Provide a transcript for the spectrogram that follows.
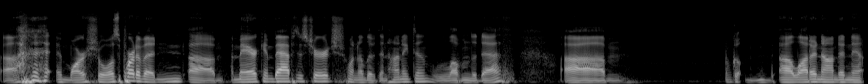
Uh, at Marshall, I was part of an um, American Baptist church when I lived in Huntington. Love them to death. Um, I've got a lot of non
